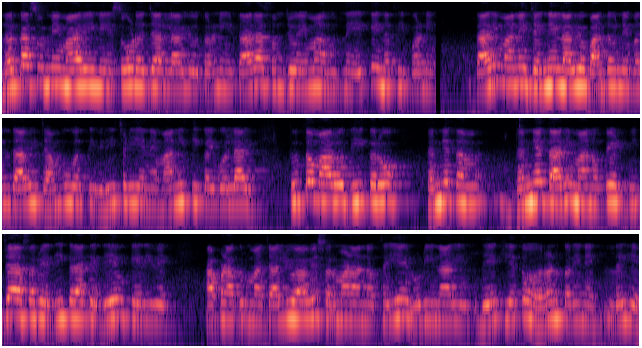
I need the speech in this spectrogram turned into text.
નરકાસુરને મારીને સોળ હજાર લાવ્યો તરણી, તારા સમજો એમાં મુજને એકેય નથી પરણી. તારી માને જઈને લાવ્યો, બાંધવને બંધાવી, જાંબુવંતી રીછડી અને માનીતી કઈ બોલાવી. તું તો મારો દીકરો, ધન્ય ધન્ય તારી માનું પેટ. બીજા સર્વે દીકરા તે દેવ કેરી વેટ. આપણા કુરમાં ચાલ્યું આવે, શરમાણા ન થઈએ રૂડીનારી દેખીએ તો હરણ કરીને લઈએ.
